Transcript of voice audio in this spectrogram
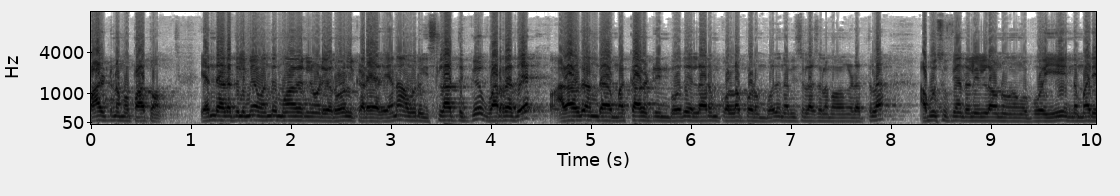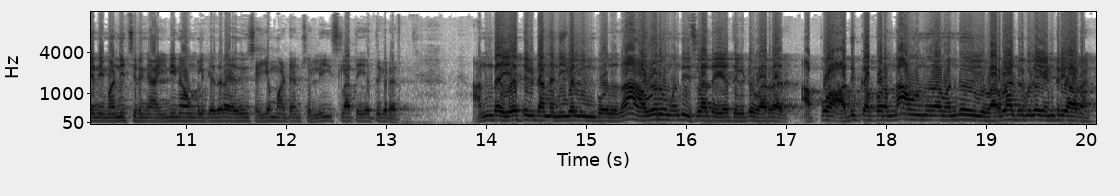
பாட்டு நம்ம பார்த்தோம். எந்த இடத்துலையுமே வந்து முவாவியர்களுடைய ரோல் கிடையாது. ஏன்னா அவர் இஸ்லாத்துக்கு வர்றதே அதாவது அந்த மக்கா வெற்றியின் போது எல்லாரும் கொல்லப்படும் போது நபி ஸல்லல்லாஹு அவங்க இடத்துல அபு சுஃபியான் ரலில்லாஹு அவங்க போய் இந்த மாதிரி என்னை மன்னிச்சிருங்க இனி நான் உங்களுக்கு எதிராக எதுவும் செய்ய மாட்டேன்னு சொல்லி இஸ்லாத்தை ஏற்றுக்கிறார் அந்த ஏற்றுக்கிட்ட அந்த நிகழ்வின் போது தான் அவரும் வந்து இஸ்லாத்தை ஏற்றுக்கிட்டு வர்றாரு. அப்போ அதுக்கப்புறம் தான் அவங்க வந்து வரலாற்றுக்குள்ளே என்ட்ரி ஆகிறாங்க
